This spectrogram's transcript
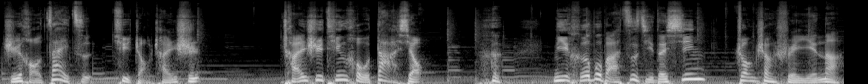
只好再次去找禅师。禅师听后大笑：“，你何不把自己的心装上水银呢？”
